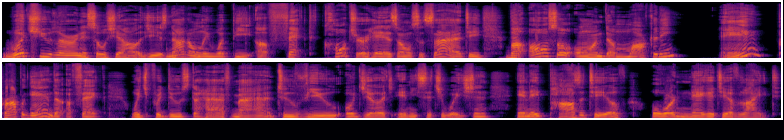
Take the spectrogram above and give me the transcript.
What you learn in sociology is not only what the effect culture has on society, but also on the marketing and propaganda effect, which produce the hive mind to view or judge any situation in a positive or negative light.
